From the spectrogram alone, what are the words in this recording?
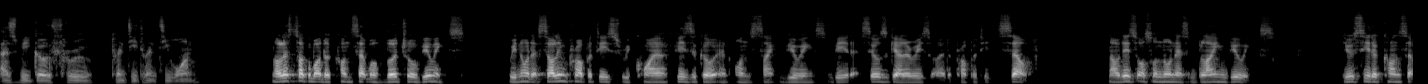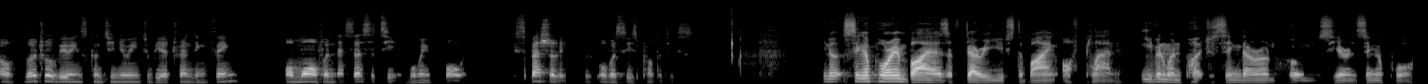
as we go through 2021. Now, let's talk about the concept of virtual viewings. We know that selling properties require physical and on site viewings, be it at sales galleries or at the property itself. Now, this is also known as blind viewings. Do you see the concept of virtual viewings continuing to be a trending thing or more of a necessity moving forward, especially with overseas properties? You know, Singaporean buyers are very used to buying off plan, even when purchasing their own homes here in Singapore.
